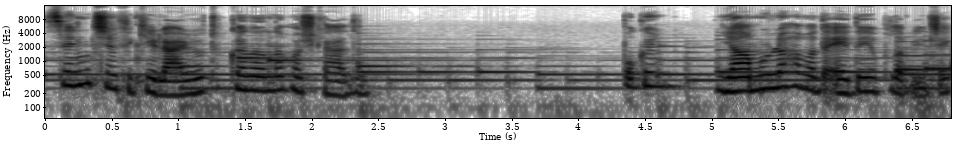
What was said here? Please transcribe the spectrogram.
Senin için Fikirler YouTube kanalına hoş geldin. Bugün yağmurlu havada evde yapılabilecek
